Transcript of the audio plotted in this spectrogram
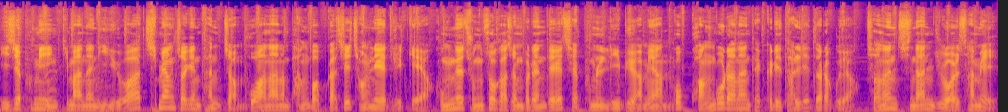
이 제품이 인기 많은 이유와 치명적인 단점, 보완하는 방법까지 정리해 드릴게요. 국내 중소가전 브랜드의 제품을 리뷰하면 꼭 광고라는 댓글이 달리더라고요. 저는 지난 6월 3일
